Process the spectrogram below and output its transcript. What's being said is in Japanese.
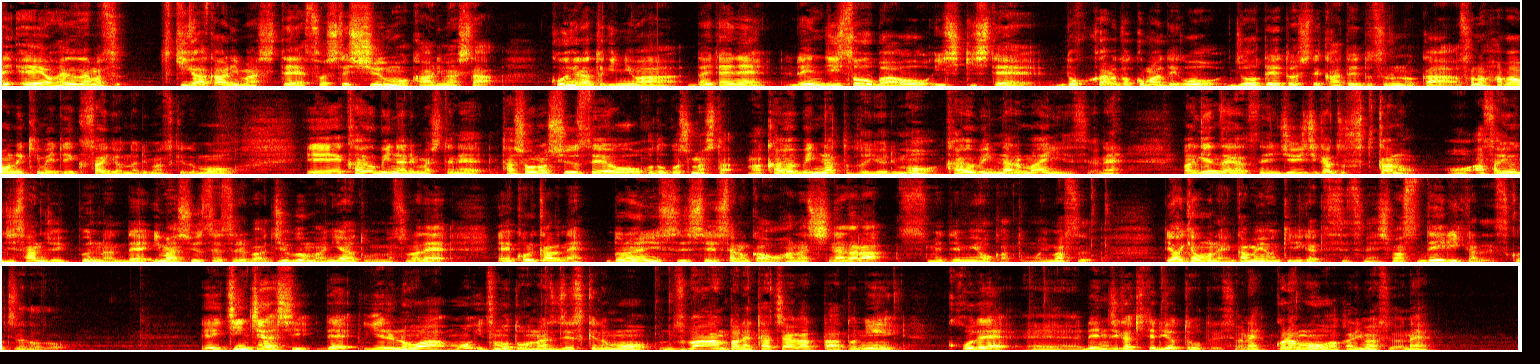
はい、えー、おはようございます。月が変わりまして、そして週も変わりました。こういうふうな時には、だいたいね、レンジ相場を意識して、どこからどこまでを上程として仮定とするのか、その幅をね、決めていく作業になりますけども、えー、火曜日になりましてね、多少の修正を施しました。まあ、火曜日になったというよりも、火曜日になる前にですよね。まあ、現在がですね、11月2日の朝4時31分なんで、今修正すれば十分間に合うと思いますので、えこれからね、どのように修正したのかをお話ししながら進めてみようかと思います。では今日もね、画面を切り替えて説明します。デイリーからです。こちらどうぞ。え1日足で言えるのは、もういつもと同じですけども、ズバーンとね、立ち上がった後に、ここで、えー、レンジが来てるよってことですよね。これはもうわかりますよね。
